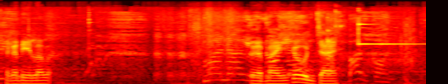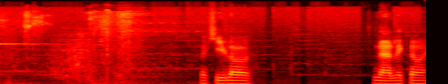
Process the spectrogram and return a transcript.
แต่ก็ดีแล้วละเปิดมาอย่างก็อุ่นใจมาคีบเรานานเล็กน้อย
